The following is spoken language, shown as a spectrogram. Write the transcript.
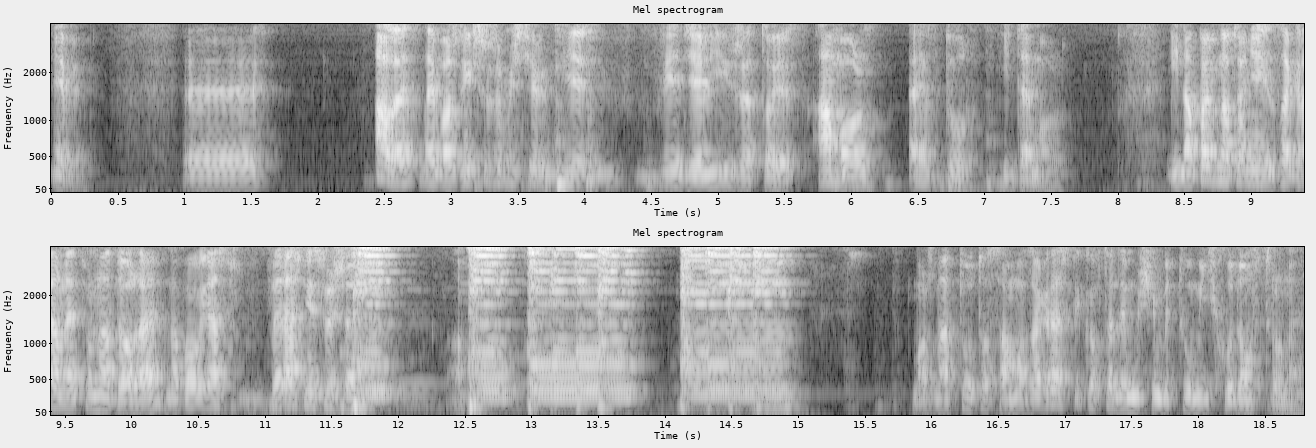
Nie wiem. Yy, ale najważniejsze, żebyście wie, wiedzieli, że to jest Amol, F-dur i Demol. I na pewno to nie jest zagrane tu na dole, no bo ja wyraźnie słyszę. Można tu to samo zagrać, tylko wtedy musimy tłumić chudą strunę.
